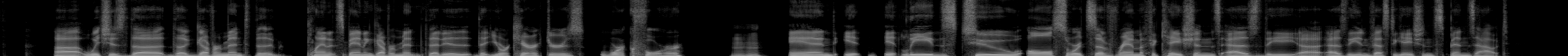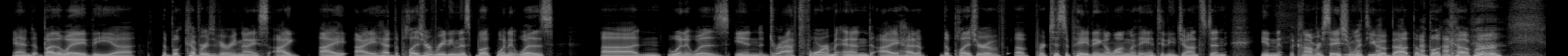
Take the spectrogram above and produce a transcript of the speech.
uh, which is the the government, the planet spanning government that is that your characters work for Mm-hmm. And it it leads to all sorts of ramifications as the uh, as the investigation spins out. And by the way, the uh, the book cover is very nice. I I I had the pleasure of reading this book when it was uh, when it was in draft form, and I had a, the pleasure of of participating along with Anthony Johnston in a conversation with you about the book cover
